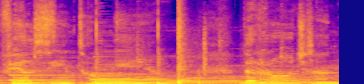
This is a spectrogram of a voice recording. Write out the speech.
fiel sintonía, derrochan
